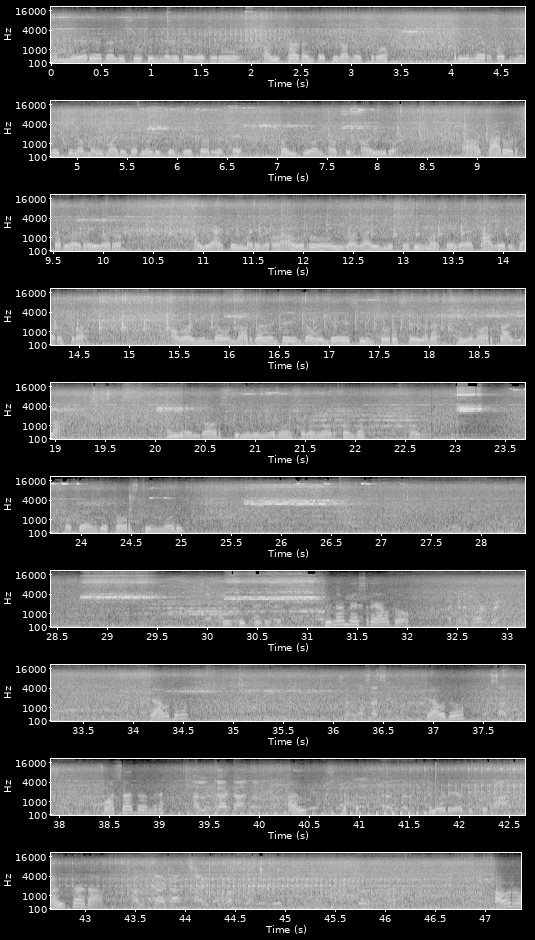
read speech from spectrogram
ನಮ್ಮ ಏರಿಯಾದಲ್ಲಿ ಶೂಟಿಂಗ್ ನಡೀತಾ ಇದೆ ಗುರು. ಅಲ್ಕಾಡ್ ಅಂತ ಫಿಲಮ್ ಹೆಸರು. ಪ್ರೀಮಿಯರ್ ಪದ್ಮಿನಿ ಫಿಲಮಲ್ಲಿ ಮಾಡಿದ್ದಾರೆ ನೋಡಿ ಜಗ್ಗೇಶ್ ಅವ್ರ ಜೊತೆ. ಪಂಜು ಅಂತ ಹೀರೋ ಕಾರ್ ಓಡಿಸ್ತಾರಲ್ಲ ಡ್ರೈವರು ಹಾಗೆ ಆ್ಯಕ್ಟಿಂಗ್ ಮಾಡಿದಾರಲ್ಲ, ಅವರು ಇವಾಗ ಇಲ್ಲಿ ಶೂಟಿಂಗ್ ಮಾಡ್ತಾ ಇದ್ದಾರೆ ಕಾವೇರಿ ಬಾರ್ ಹತ್ರ. ಅವಾಗಿಂದ ಒಂದು ಅರ್ಧ ಗಂಟೆಯಿಂದ ಒಂದೇ ಸೀನ್ ತೋರಿಸ್ತಾ ಇದ್ದಾರೆ. ಏನೂ ಅರ್ಥ ಆಗಿಲ್ಲ. ಹಂಗೆ ಒಂದು ತೋರಿಸ್ತೀನಿ ನಿಮಗೂ ಒಂದ್ಸಲ ನೋಡಿಕೊಂಡು ಹೋಗಿ ಓಕೆ ಹಂಗೆ ತೋರಿಸ್ತೀನಿ ನೋಡಿ. ಫಿಲಮ್ ಹೆಸರು ಯಾವುದು? ಯಾವುದು? ಯಾವುದು? ಹೊಸದು ಅಂದರೆ? ಅಲ್ ನೋಡಿ ಅದಕ್ಕೆ. ಅಲ್ಕಾಡ. ಸಾಯಿ ಕುಮಾರ್ ಅವರು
